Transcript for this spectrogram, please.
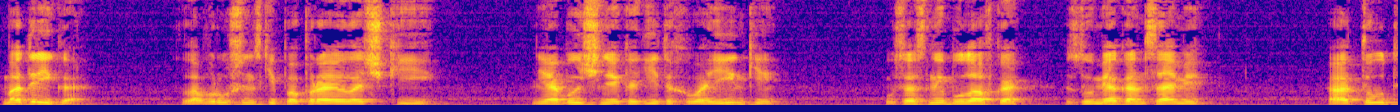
«Смотри-ка!» Лаврушинский поправил очки. Необычные какие-то хвоинки. У сосны булавка с двумя концами. А тут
